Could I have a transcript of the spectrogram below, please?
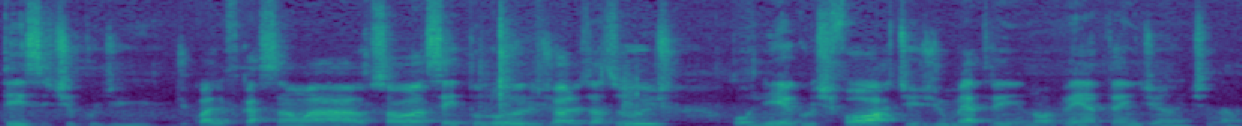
ter esse tipo de, de qualificação. Ah, eu só aceito louros de olhos azuis ou negros fortes de 1,90m em diante. Não.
